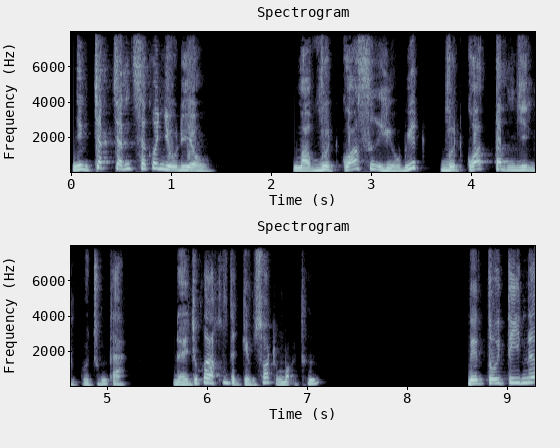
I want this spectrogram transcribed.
Nhưng chắc chắn sẽ có nhiều điều mà vượt quá sự hiểu biết, vượt quá tầm nhìn của chúng ta để chúng ta không thể kiểm soát được mọi thứ. Nên tôi tin đó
